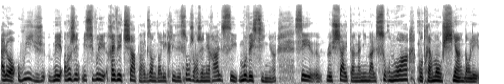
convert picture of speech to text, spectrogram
Alors oui, mais, si vous voulez, rêver de chat, par exemple, dans les clés des songes, en général, c'est mauvais signe. hein. C'est euh, le chat est un animal sournois, contrairement au chien dans les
